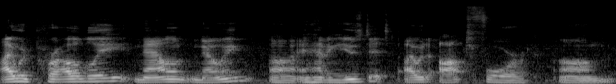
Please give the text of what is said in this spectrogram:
I would probably now knowing uh, and having used it, I would opt for um,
